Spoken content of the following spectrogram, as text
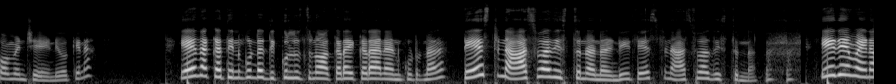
కామెంట్ చేయండి. ఓకేనా? ఏందక్క తినుకుంటే దిక్కులు చూస్తున్నావు అక్కడ ఇక్కడ అని అనుకుంటున్నారా? టేస్ట్ని ఆస్వాదిస్తున్నానండి. టేస్ట్ని ఆస్వాదిస్తున్నా. ఏదేమైనా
